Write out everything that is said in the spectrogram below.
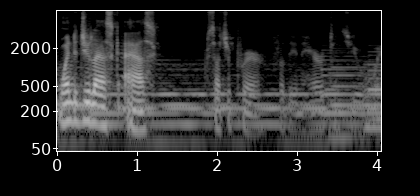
When did you last ask such a prayer? For the inheritance you await?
